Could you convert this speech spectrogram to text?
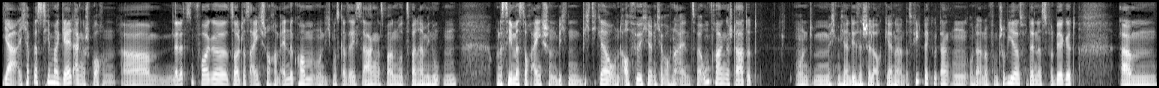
ja, ich habe das Thema Geld angesprochen. Ähm, in der letzten Folge sollte das eigentlich noch am Ende kommen und ich muss ganz ehrlich sagen, es waren nur zwei, drei Minuten. Und das Thema ist doch eigentlich schon ein bisschen wichtiger und ausführlicher. Und ich habe auch nur ein, zwei Umfragen gestartet und möchte mich an dieser Stelle auch gerne an das Feedback bedanken, unter anderem von Tobias, von Dennis, von Birgit. Ähm,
